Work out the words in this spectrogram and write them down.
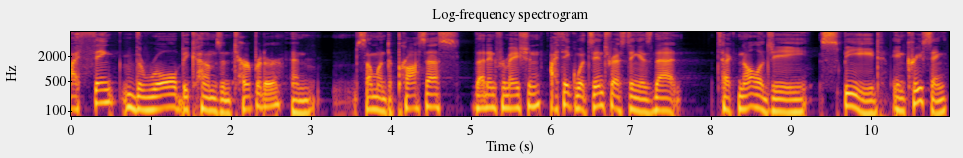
i think the role becomes interpreter and someone to process that information i think what's interesting is that technology speed increasing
